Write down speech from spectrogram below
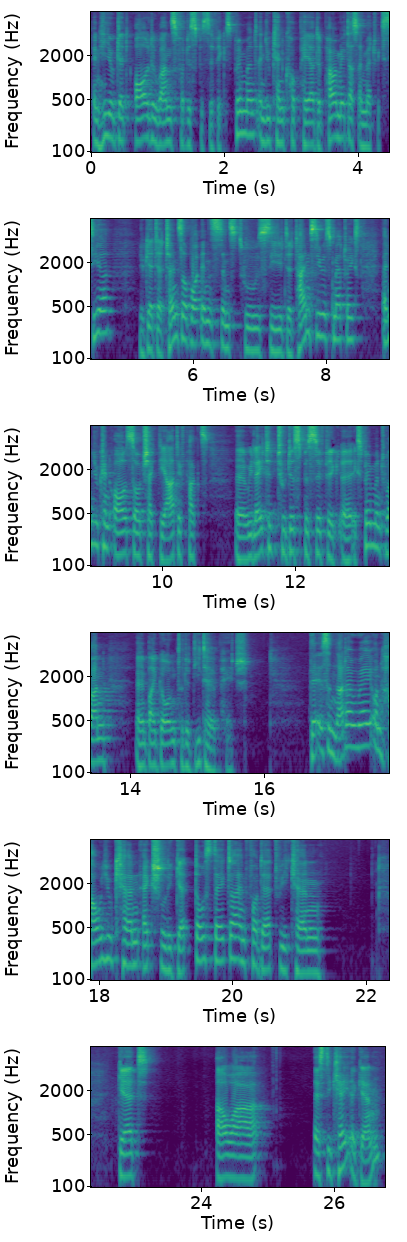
And here you get all the runs for this specific experiment and you can compare the parameters and metrics here. You get a TensorBoard instance to see the time series metrics and you can also check the artifacts uh, related to this specific uh, experiment run uh, by going to the detail page. There is another way on how you can actually get those data and for that we can get our SDK again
